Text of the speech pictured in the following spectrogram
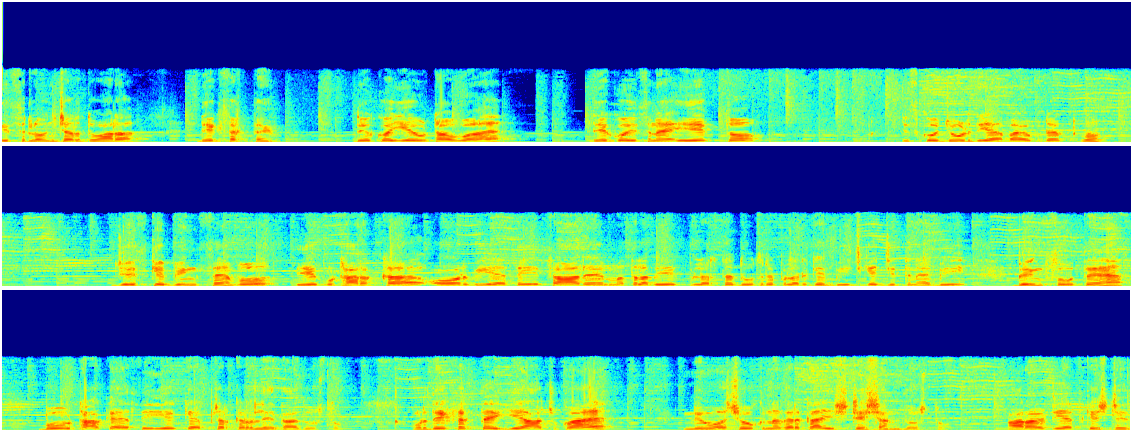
इस लॉन्चर द्वारा देख सकते हैं। देखो, ये उठा हुआ है। देखो, इसने एक तो इसको जोड़ दिया है बायोप्रोडक्ट को। जो इसके विंग्स हैं, वो एक उठा रखा है। और भी ऐसे ही सारे मतलब एक पिलर से दूसरे पिलर के बीच के जितने भी विंग्स होते हैं, वो उठा के ऐसे ये कैप्चर कर लेता है दोस्तों। और देख सकते हैं, ये आ चुका है न्यू अशोक नगर का स्टेशन दोस्तों। आर आर के स्टेज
